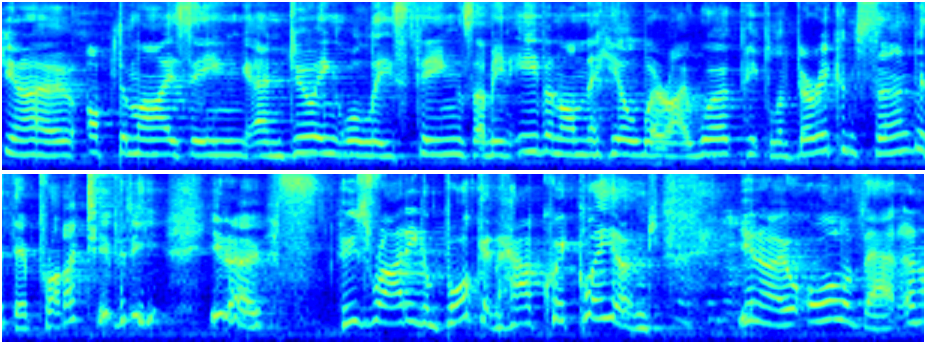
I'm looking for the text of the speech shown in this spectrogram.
you know, optimizing and doing all these things. I mean, even on the hill where I work, people are very concerned with their productivity. You know, who's writing a book and how quickly and you know all of that and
